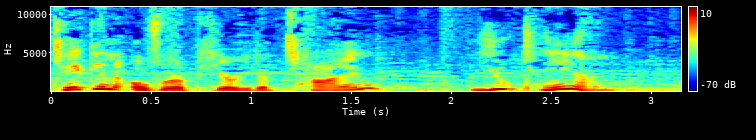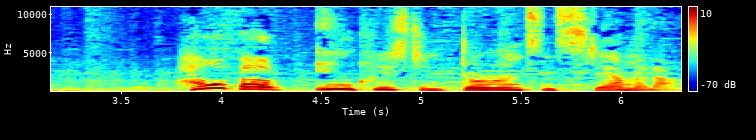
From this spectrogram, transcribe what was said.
taken over a period of time, you can. How about increased endurance and stamina?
